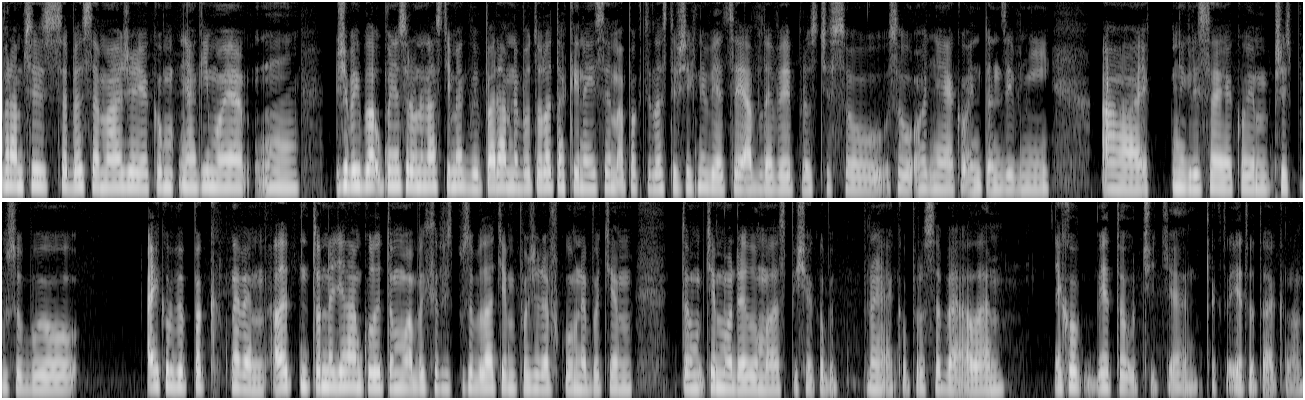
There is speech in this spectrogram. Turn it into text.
v rámci sebe sama, že jako nějaký moje... Um, že bych byla úplně srovnaná s tím, jak vypadám, nebo tohle taky nejsem a pak tyhle ty všechny věci a vlivy prostě jsou, jsou hodně jako intenzivní a někdy se jako jim přizpůsobuju a jako by pak, nevím, ale to nedělám kvůli tomu, abych se přizpůsobila těm požadavkům nebo těm, tom, těm modelům, ale spíš jako by pro ně, jako pro sebe, ale jako je to určitě, tak to, je to tak, no.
